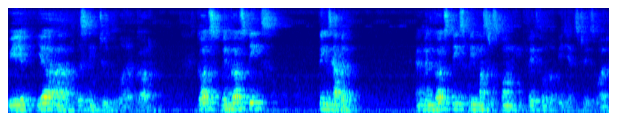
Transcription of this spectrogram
We here are listening to the word of God. God's, when God speaks, things happen. And when God speaks, we must respond in faithful obedience to his word.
